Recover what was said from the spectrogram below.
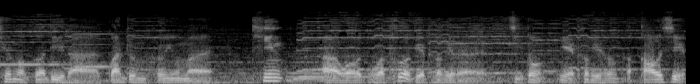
全国各地的观众朋友们听，啊，我我特别特别的激动，也特别的高兴。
